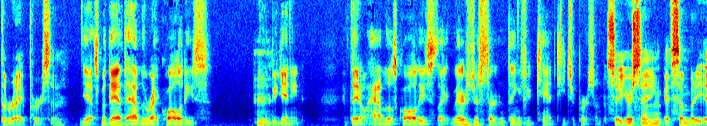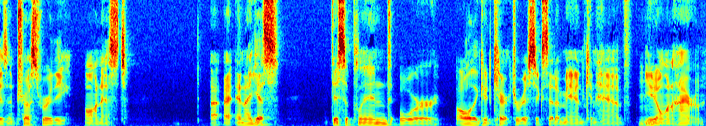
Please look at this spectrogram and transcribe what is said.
the right person. Yes, but they have to have the right qualities in the Mm. beginning. If they don't have those qualities, like there's just certain things you can't teach a person. So you're saying if somebody isn't trustworthy, honest, I- and I guess disciplined or all the good characteristics that a man can have, you don't want to hire them.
